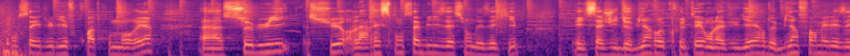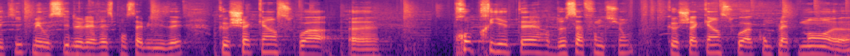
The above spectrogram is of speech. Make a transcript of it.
conseil du livre Croître ou mourir, euh, celui sur la responsabilisation des équipes. Il s'agit de bien recruter, on l'a vu hier, de bien former les équipes, mais aussi de les responsabiliser, que chacun soit euh, propriétaire de sa fonction, que chacun soit complètement euh,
